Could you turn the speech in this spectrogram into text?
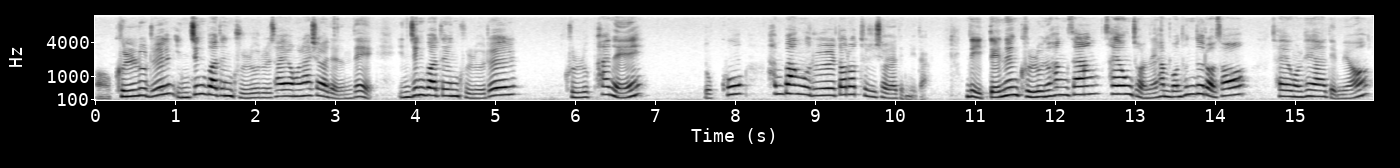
어, glue를 인증받은 glue를 사용을 하셔야 되는데 인증받은 glue를 glue판에 놓고 한 방울을 떨어뜨리셔야 됩니다. 근데 이때는 글루는 항상 사용 전에 한번 흔들어서 사용을 해야 되며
